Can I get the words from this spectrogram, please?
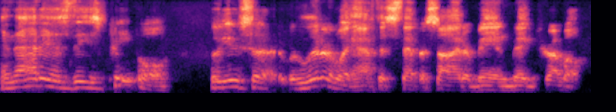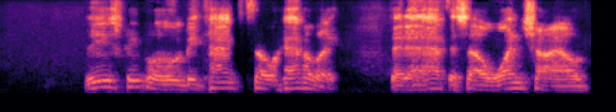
and that is these people who used to literally have to step aside or be in big trouble. These people who would be taxed so heavily that they have to sell one child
